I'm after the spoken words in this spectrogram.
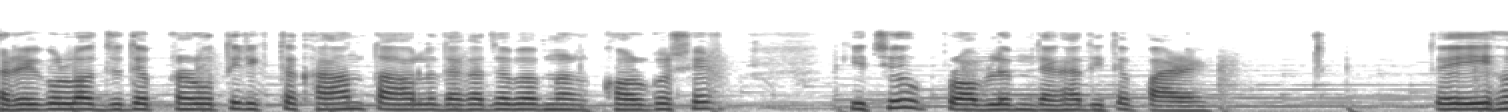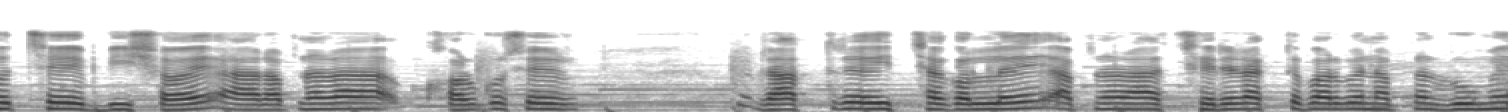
এগুলো যদি আপনার অতিরিক্ত খান, তাহলে দেখা যাবে আপনার খরগোশের কিছু প্রবলেম দেখা দিতে পারে। তো এই হচ্ছে বিষয়। আর আপনারা খরগোশের রাত্রে ইচ্ছা করলে আপনারা ছেড়ে রাখতে পারবেন আপনার রুমে।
